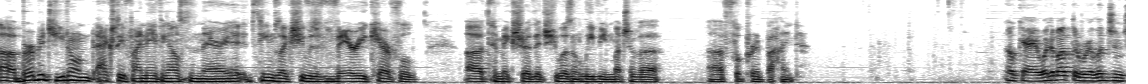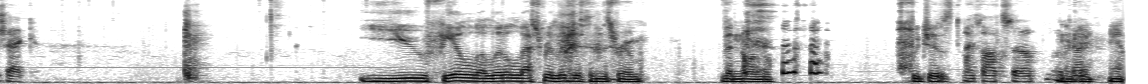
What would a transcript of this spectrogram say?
Uh, Burbage, you don't actually find anything else in there. It seems like she was very careful uh, to make sure that she wasn't leaving much of a uh, footprint behind. Okay, what about the religion check? You feel a little less religious in this room than normal, which is I thought so. Okay. Okay, yeah.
